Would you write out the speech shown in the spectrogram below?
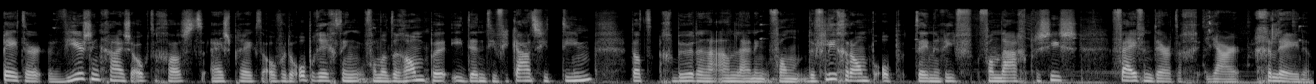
Peter Wiersinga is ook de gast. Hij spreekt over de oprichting van het rampenidentificatieteam. Dat gebeurde naar aanleiding van de vliegramp op Tenerife. Vandaag precies 35 jaar geleden.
